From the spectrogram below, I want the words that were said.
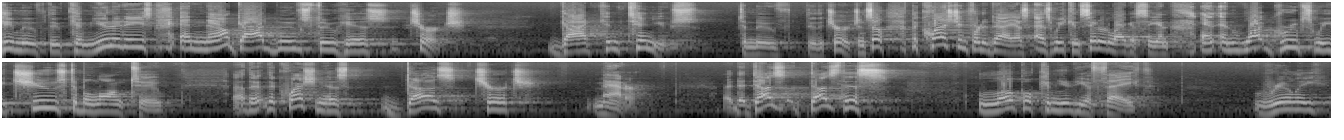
He moved through communities. And now God moves through his church. God continues to move through the church. And so the question for today, as, as we consider legacy and, and, and what groups we choose to belong to, uh, the, the question is does church matter? Uh, does, does this local community of faith really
